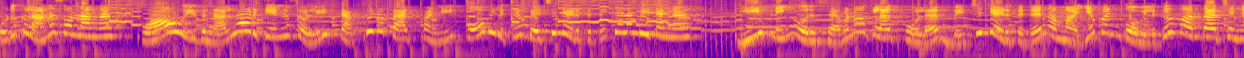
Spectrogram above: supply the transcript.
கொடுக்கலான்னு சொன்னாங்க. வாவ் இது நல்லா இருக்கேன்னு சொல்லி டக்குன்னு பேக் பண்ணி கோவிலுக்கு பெட்ஷீட் எடுத்துட்டு கிளம்பிட்டேங்க. ஈவினிங் ஒரு செவன் ஓ கிளாக் போல பெட்ஷீட் எடுத்துட்டு நம்ம ஐயப்பன் கோவிலுக்கு வந்தாச்சுங்க.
